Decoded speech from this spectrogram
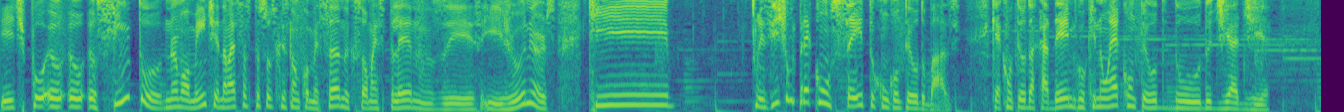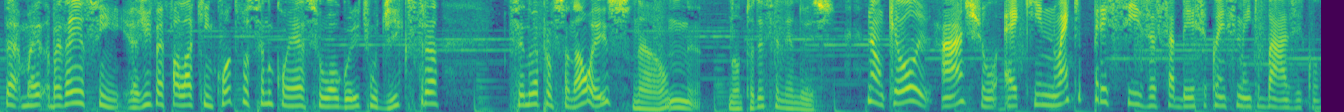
E, tipo, eu, eu, eu sinto, normalmente, ainda mais essas pessoas que estão começando, que são mais plenos e, e júniors, que existe um preconceito com conteúdo base, que é conteúdo acadêmico, que não é conteúdo do, do dia a dia. É, mas, mas aí assim, a gente vai falar que enquanto você não conhece o algoritmo Dijkstra, você não é profissional, é isso? Não, não, não tô defendendo isso. Não, o que eu acho é que não é que precisa saber esse conhecimento básico,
